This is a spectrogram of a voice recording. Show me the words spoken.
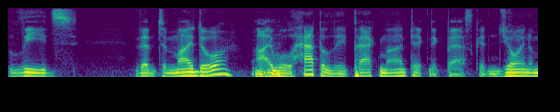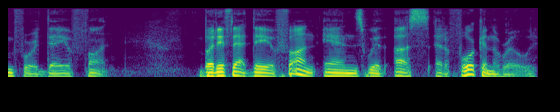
leads them to my door, I will happily pack my picnic basket and join them for a day of fun. But if that day of fun ends with us at a fork in the road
